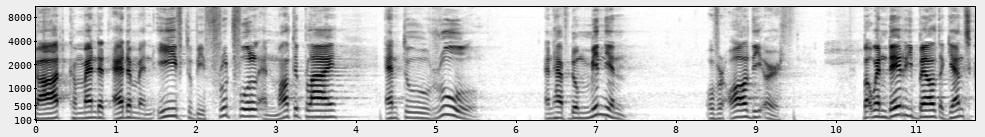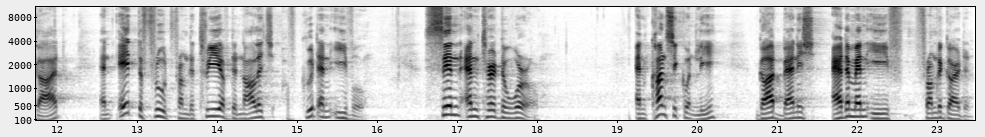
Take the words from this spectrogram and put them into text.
God commanded Adam and Eve to be fruitful and multiply and to rule and have dominion over all the earth. But when they rebelled against God and ate the fruit from the tree of the knowledge of good and evil, sin entered the world. And consequently, God banished Adam and Eve from the garden.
